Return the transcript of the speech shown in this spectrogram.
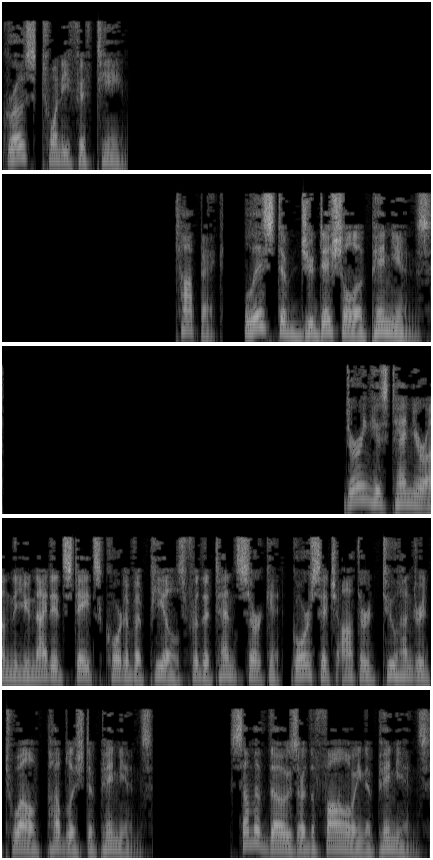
Gross 2015. List of judicial opinions During his tenure on the United States Court of Appeals for the Tenth Circuit, Gorsuch authored 212 published opinions. Some of those are the following opinions.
